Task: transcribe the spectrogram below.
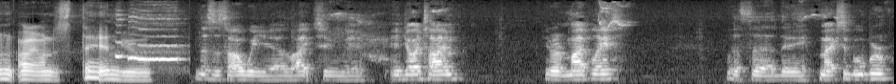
I understand you. This is how we uh, like to uh, enjoy time here at my place with uh, the Maxi Boober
